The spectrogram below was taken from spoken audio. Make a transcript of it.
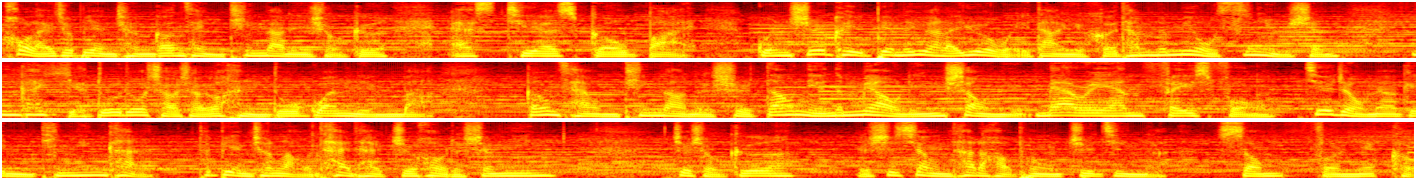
后来就变成刚才你听到的一首歌《As Tears Go By》。滚石可以变得越来越伟大，也和他们的缪斯女神应该也多多少少有很多关联吧。刚才我们听到的是当年的妙龄少女 Marianne Faithfull，接着我们要给你听听看她变成老太太之后的声音。这首歌也是向她的好朋友致敬的《Song for Nicole》。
